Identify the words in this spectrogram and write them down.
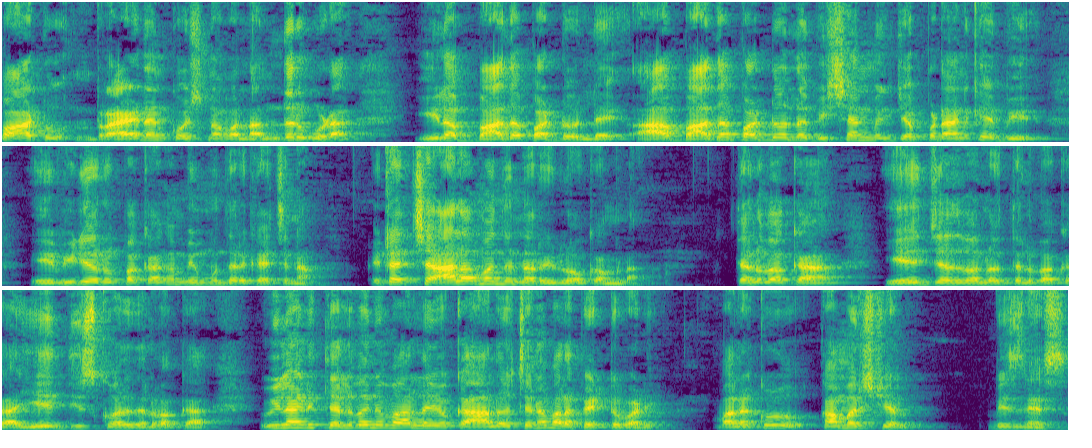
పాటు రాయడానికి వచ్చిన వాళ్ళందరూ కూడా ఇలా బాధపడ్డోళ్ళే. ఆ బాధపడ్డోళ్ళ విషయాన్ని మీకు చెప్పడానికే ఈ వీడియో రూపకంగా మీ ముందరికి వచ్చిన ఇట్లా చాలామంది ఉన్నారు ఈ లోకంలో. తెలియక ఏది చదవాలో తెలియక ఏది తీసుకోవాలో తెలియక ఇలాంటి తెలియని వాళ్ళ యొక్క ఆలోచన వాళ్ళ పెట్టుబడి వాళ్ళకు కమర్షియల్ బిజినెస్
